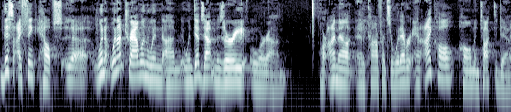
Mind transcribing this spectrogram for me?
This, I think, helps. Uh, when, when I'm traveling, when, um, when Deb's out in Missouri or, um, or I'm out at a conference or whatever, and I call home and talk to Deb,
